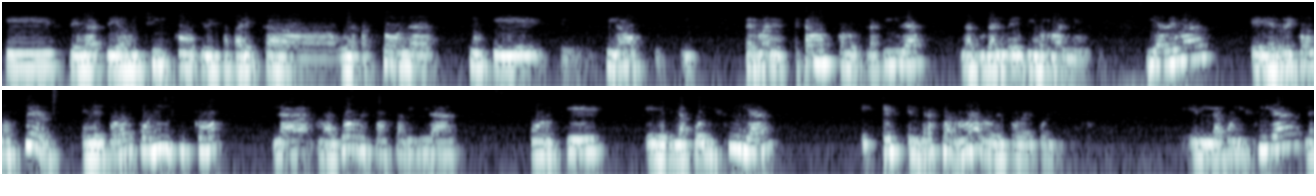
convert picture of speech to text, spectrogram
que se mate a un chico, que desaparezca una persona, sin que eh, sigamos, permanezcamos con nuestras vidas naturalmente y normalmente. Y además, eh, reconocer en el poder político la mayor responsabilidad porque eh, la policía es el brazo armado del poder político. En la policía, la,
